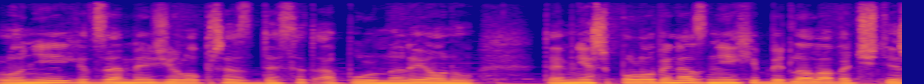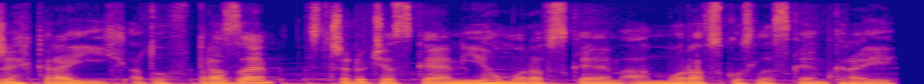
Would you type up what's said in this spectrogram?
Loni jich v zemi žilo přes 10,5 milionu. Téměř polovina z nich bydlela ve čtyřech krajích, a to v Praze, středočeském, jihomoravském a moravskosleském kraji.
